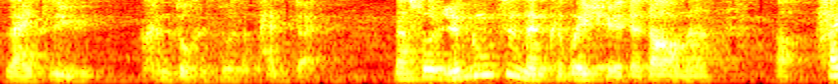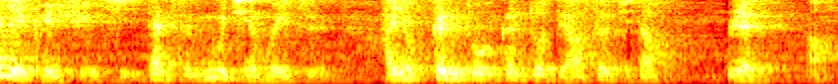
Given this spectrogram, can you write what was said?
来自于很多很多的判断。那说人工智能可不可以学得到呢？啊，它也可以学习，但是目前为止还有更多更多，只要涉及到人啊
